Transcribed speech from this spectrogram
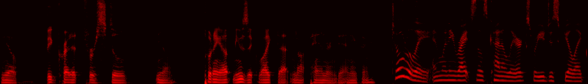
you know, big credit for still, you know, putting out music like that and not pandering to anything. Totally. And when he writes those kind of lyrics where you just feel like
